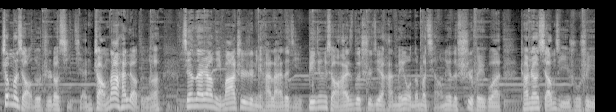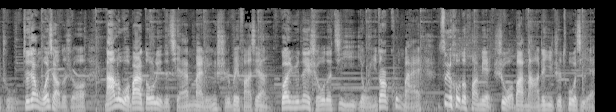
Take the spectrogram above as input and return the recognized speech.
这么小就知道洗钱，长大还了得？现在让你妈治治你还来得及，毕竟小孩子的世界还没有那么强烈的是非观，常常想起一出是一出。就像我小的时候拿了我爸兜里的钱买零食被发现了，关于那时候的记忆有一段空白，最后的画面是我爸拿着一只拖鞋。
